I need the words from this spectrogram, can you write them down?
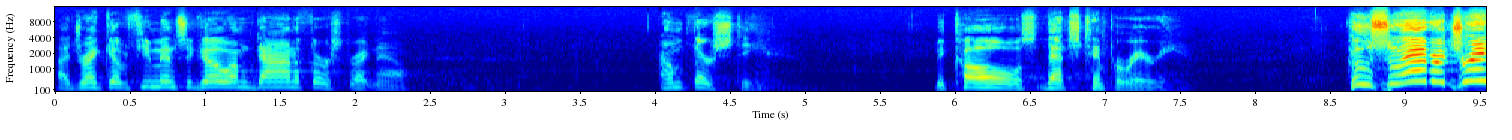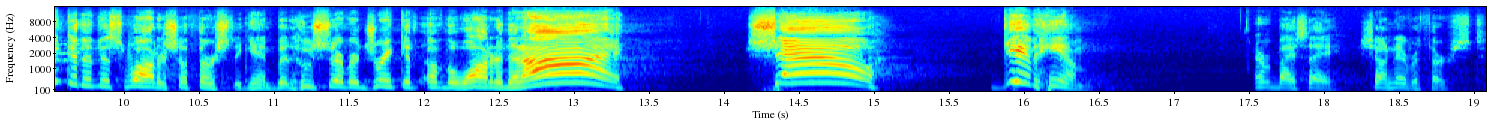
I drank up a few minutes ago. I'm dying of thirst right now. I'm thirsty because that's temporary. Whosoever drinketh of this water shall thirst again, but whosoever drinketh of the water that I shall give him Everybody say, shall never thirst.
